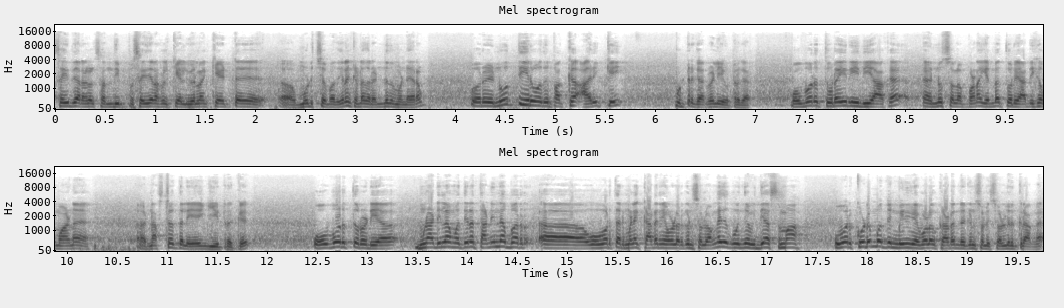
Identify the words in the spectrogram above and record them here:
செய்தியாளர்கள் சந்திப்பு செய்தியாளர்கள் கேள்வியெல்லாம் கேட்டு அஹ், முடிச்ச பார்த்தீங்கன்னா கிட்டத்தட்ட ரெண்டு மணி நேரம் ஒரு நூற்றி இருபது பக்க அறிக்கை விட்டுருக்கார் வெளியிட்டிருக்கார். ஒவ்வொரு துறை ரீதியாக இன்னும் சொல்லப்போனால் எந்த துறை அதிகமான நஷ்டத்தில் இயங்கிட்டு இருக்கு. ஒவ்வொருத்தருடைய முன்னாடிலாம் பார்த்தீங்கன்னா தனிநபர் ஒவ்வொருத்தர் மேலே கடன் எவ்வளோ இருக்குன்னு சொல்லுவாங்க. இது கொஞ்சம் வித்தியாசமாக ஒவ்வொரு குடும்பத்தின் மீது எவ்வளோ கடன் இருக்குன்னு சொல்லி சொல்லியிருக்காங்க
